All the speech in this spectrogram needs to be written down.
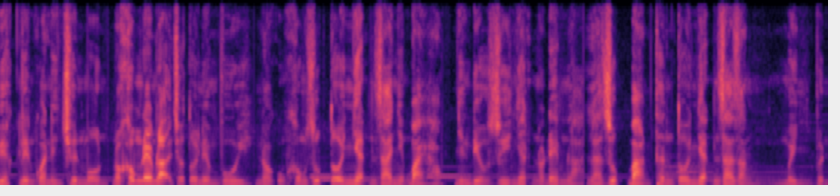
việc liên quan đến chuyên môn. Nó không đem lại cho tôi niềm vui. Nó cũng không giúp tôi nhận ra những bài học. Nhưng điều duy nhất nó đem lại là giúp bản thân tôi nhận ra rằng mình vẫn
